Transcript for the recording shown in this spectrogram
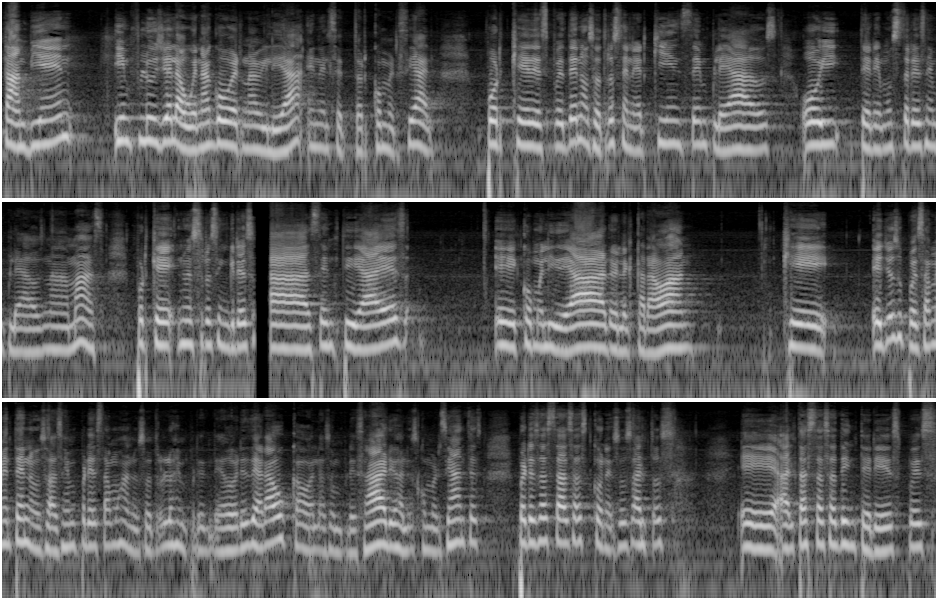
también influye la buena gobernabilidad en el sector comercial porque después de nosotros tener 15 empleados, hoy tenemos 3 empleados nada más, porque nuestros ingresos a las entidades eh, como el IDEAR o el Caraván, que ellos supuestamente nos hacen préstamos a nosotros los emprendedores de Arauca o a los empresarios, a los comerciantes, pero esas tasas con esos altos, eh, altas tasas de interés pues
